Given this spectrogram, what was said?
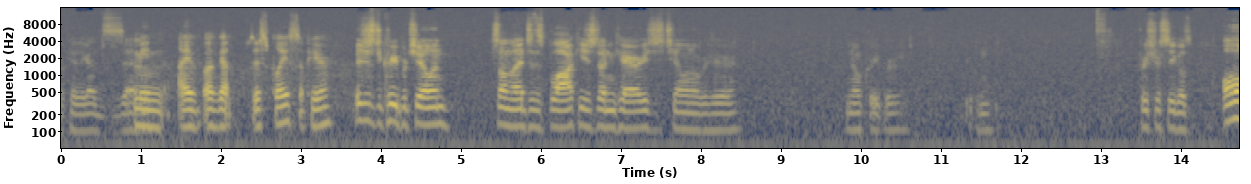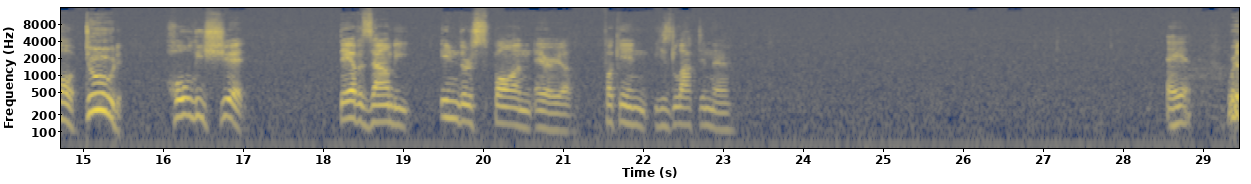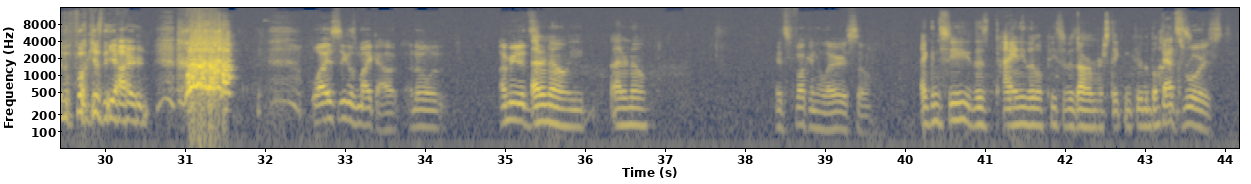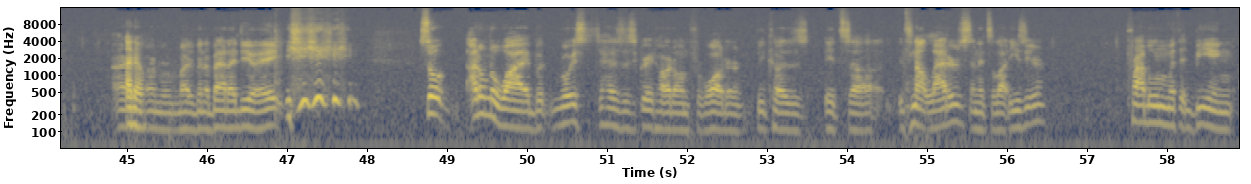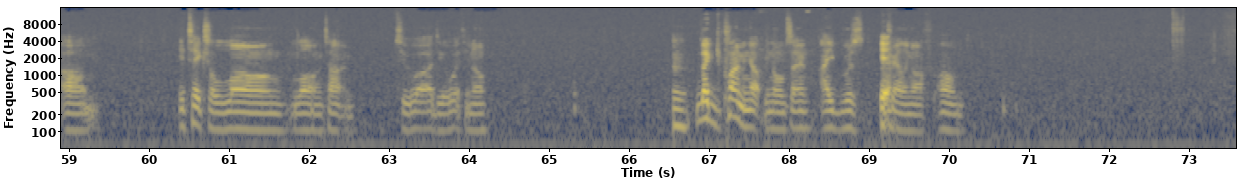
Okay, they got Zed. I mean, I've I've got this place up here. There's just a creeper chilling. It's on the edge of this block. He just doesn't care. He's just chilling over here. No creeper. Creeping. Pretty sure seagulls. Oh, dude! Holy shit! They have a zombie in their spawn area. Fucking, he's locked in there. Hey, Where the fuck is the iron? Why is Seagull's mic out? I don't. I mean, it's I don't know. He, I don't know. it's fucking hilarious. though. I can see this tiny little piece of his armor sticking through the blocks. that's Royce. I know. Armor might have been a bad idea, eh? so I don't know why, but Royce has this great hard on for water because it's uh it's not ladders and it's a lot easier. Problem with it being um it takes a long, long time to uh, deal with, you know. Mm. Like climbing up, you know what I'm saying? I was Yeah. trailing off. Um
